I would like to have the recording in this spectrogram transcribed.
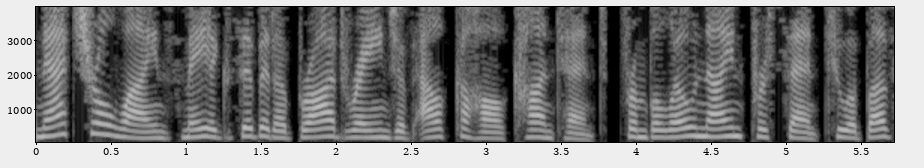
Natural wines may exhibit a broad range of alcohol content, from below 9% to above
